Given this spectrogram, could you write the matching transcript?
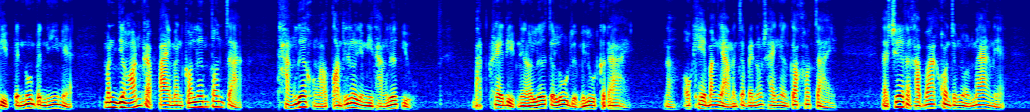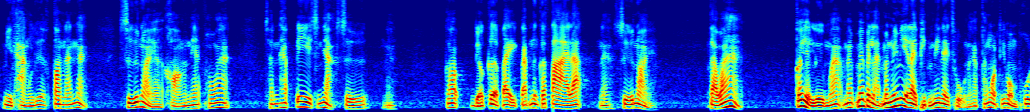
ดิตเป็นนู่นเป็นนี่เนี่ยมันย้อนกลับไปมันก็เริ่มต้นจาก ทางเลือกของเราตอนที่เรายังมีทางเลือกอยู่ บัตรเครดิตเนี่ยเราเลือกจะรูดหรือไม่รูดก็ได้เนาะโอเค บางอย่างมันจำเป็นต้องใช้เงินก็เข้าใจ แต่เชื่อเถอะครับว่าคนจำนวนมากเนี่ยมีทางเลือกตอนนั้นน่ะซื้อหน่อยของอันเนี้ยเพราะว่าฉันแฮปปี้ฉันอยากซื้อนะก็เดี๋ยวเกิดไปอีกแป๊บหนึ่งก็ตายละนะซื้อหน่อย แต่ว่าก็อย่าลืมว่าไม่ไม่เป็นไรมันไม่มีอะไรผิดไม่มีอะไรถูกนะครับทั้งหมดที่ผมพูด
